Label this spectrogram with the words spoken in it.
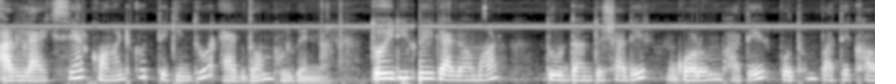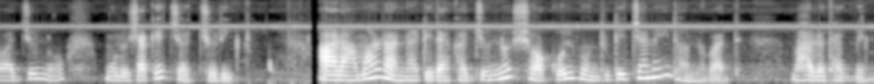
আর লাইক শেয়ার কমেন্ট করতে কিন্তু একদম ভুলবেন না। তৈরি হয়ে গেল আমার দুর্দান্ত স্বাদের গরম ভাতের প্রথম পাতে খাওয়ার জন্য মূলো শাকের চচ্চড়ি। আর আমার রান্নাটি দেখার জন্য সকল বন্ধুদের জানাই ধন্যবাদ। ভালো থাকবেন।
